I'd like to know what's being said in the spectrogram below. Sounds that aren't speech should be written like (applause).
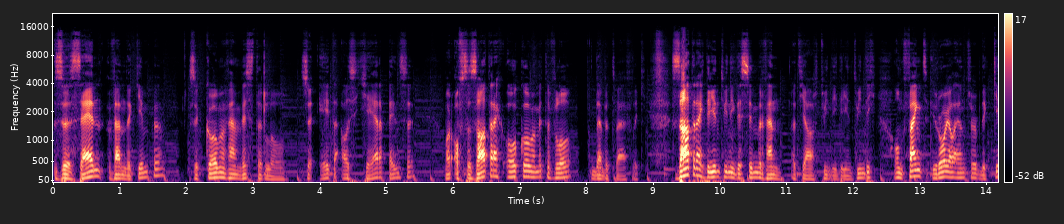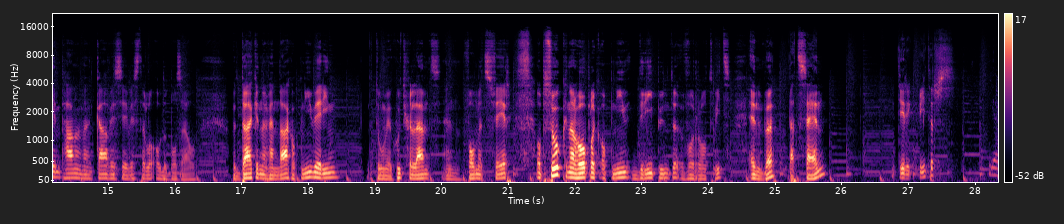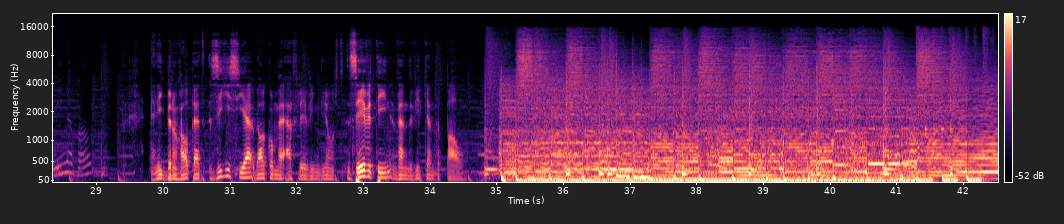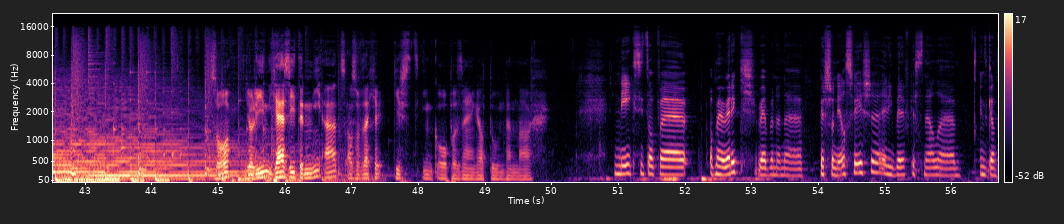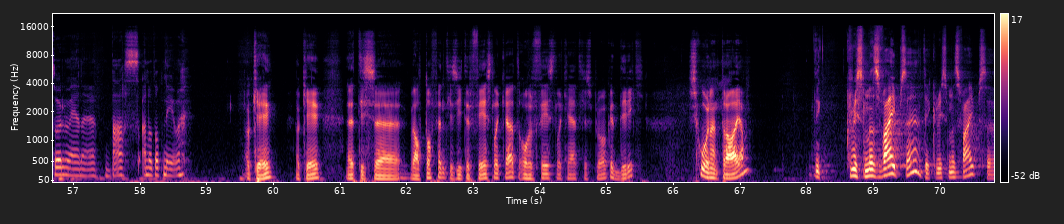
Ze zijn van de Kimpen, ze komen van Westerlo. Ze eten als pensen, maar of ze zaterdag ook komen met de vlo, dat betwijfel ik. Zaterdag 23 december van het jaar 2023 ontvangt Royal Antwerp de Kimphanen van KVC Westerlo op de Bosuil. We duiken er vandaag opnieuw weer in. Dat doen we goed geluimd en vol met sfeer. Op zoek naar hopelijk opnieuw drie punten voor rood-wit. En we, dat zijn... Dirk Pieters. Jolien Naval. En ik ben nog altijd Ziggy Sia. Welkom bij aflevering 317 van De Vierkante Paal. Zo, Jolien, jij ziet er niet uit alsof dat je kirstinkopen zijn gaat doen vandaag. Nee, ik zit op, eh, op mijn werk. We hebben een eh, personeelsfeestje en ik ben even snel eh, in het kantoor met mijn baas aan het opnemen. Oké, oké. Het is eh, wel tof, want je ziet er feestelijk uit. Over feestelijkheid gesproken, Dirk. Is gewoon een traaien. De Christmas vibes, hè? De Christmas vibes. eh,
